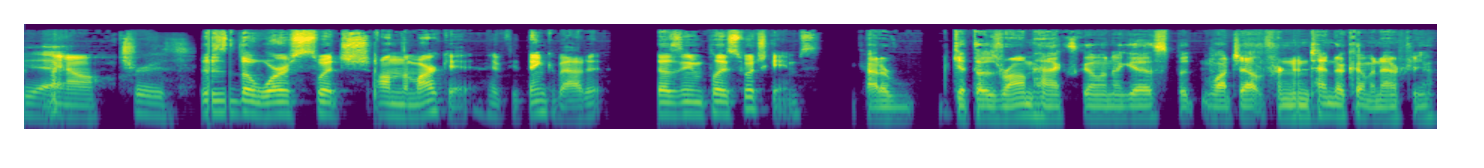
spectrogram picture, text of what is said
yeah, you know, truth. this is the worst Switch on the market if you think about it. Doesn't even play Switch games. Got to get those ROM hacks going, I guess, but watch out for Nintendo coming after you.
